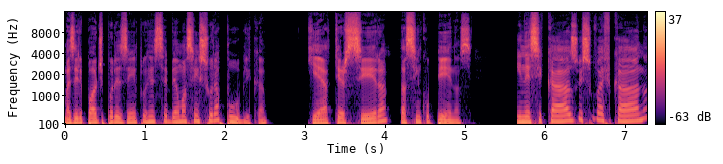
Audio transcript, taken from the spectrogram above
mas ele pode, por exemplo, receber uma censura pública, que é a terceira das cinco penas. E nesse caso, isso vai ficar, na,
